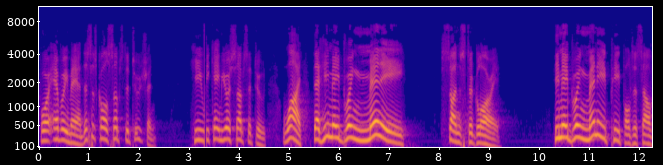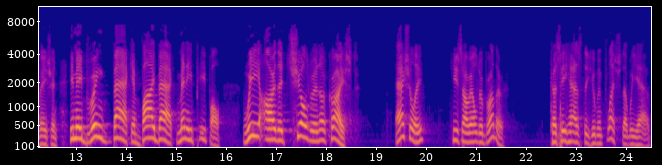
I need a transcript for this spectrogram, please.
for every man. This is called substitution. He became your substitute. Why? That he may bring many sons to glory. He may bring many people to salvation. He may bring back and buy back many people. We are the children of Christ. Actually, he's our elder brother because he has the human flesh that we have.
